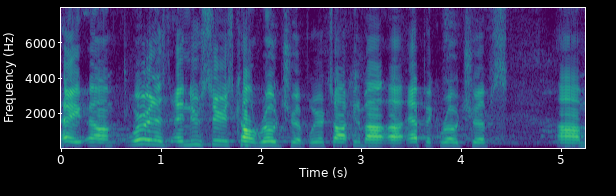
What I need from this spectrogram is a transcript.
Hey, um, we're in a, a, new series called Road Trip. We were talking about uh, epic road trips. Um,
